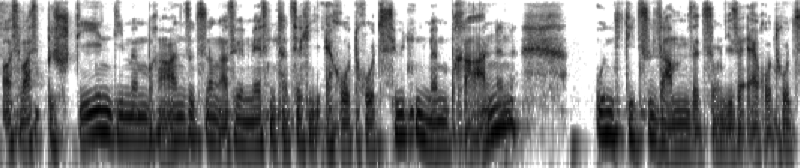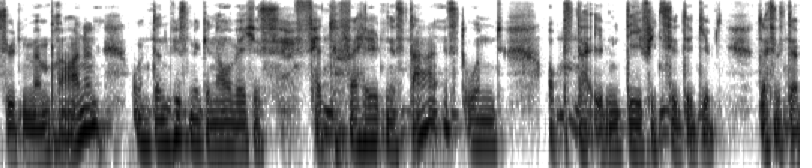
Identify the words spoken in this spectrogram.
Aus was bestehen die Membranen sozusagen? Also wir messen tatsächlich Erythrozytenmembranen und die Zusammensetzung dieser Erythrozytenmembranen. Und dann wissen wir genau, welches Fettverhältnis da ist und ob es da eben Defizite gibt. Das ist der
